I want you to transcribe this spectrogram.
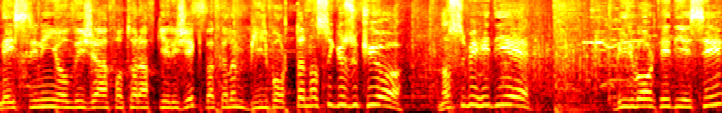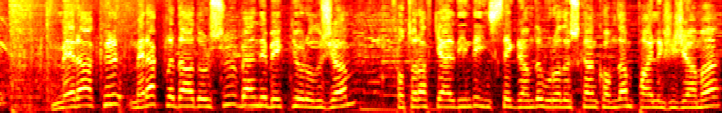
Nesrin'in yollayacağı fotoğraf gelecek. Bakalım billboardda nasıl gözüküyor? Nasıl bir hediye? Billboard hediyesi merakı merakla daha doğrusu ben de bekliyor olacağım. Fotoğraf geldiğinde Instagram'da vuraloskan.com'dan paylaşacağıma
